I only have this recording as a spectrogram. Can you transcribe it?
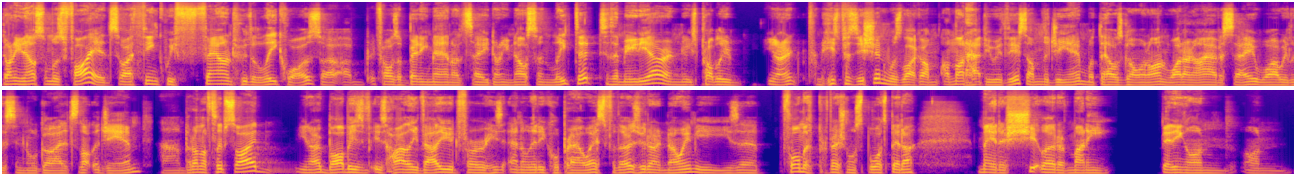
Donnie Nelson was fired. So I think we found who the leak was. Uh, if I was a betting man, I'd say Donnie Nelson leaked it to the media, and he's probably you know, from his position was like, I'm, I'm not happy with this. I'm the GM. What the hell's going on? Why don't I have a say? Why are we listening to a guy that's not the GM? Um, but on the flip side, you know, Bob is, is highly valued for his analytical prowess. For those who don't know him, he, he's a former professional sports bettor, made a shitload of money betting on on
